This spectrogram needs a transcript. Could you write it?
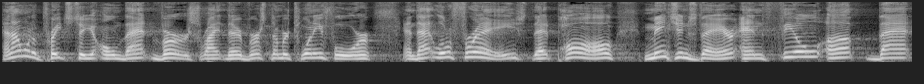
And I want to preach to you on that verse right there, verse number 24, and that little phrase that Paul mentions there, and fill up that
